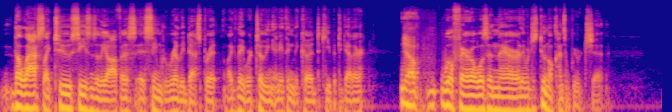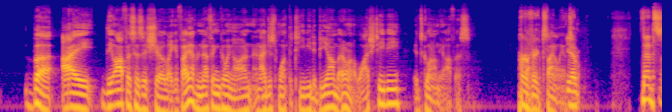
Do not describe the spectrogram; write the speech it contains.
The last like two seasons of The Office, it seemed really desperate. Like they were doing anything they could to keep it together. Yep. Will Ferrell was in there. They were just doing all kinds of weird shit. But I, The Office is a show. Like if I have nothing going on and I just want the TV to be on, but I don't want to watch TV, it's going on The Office. Perfect. Final answer. Yep. That's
